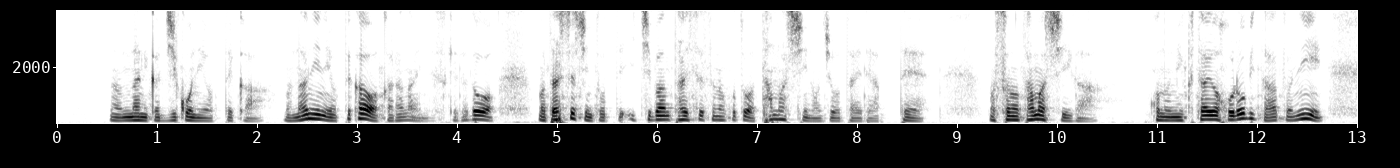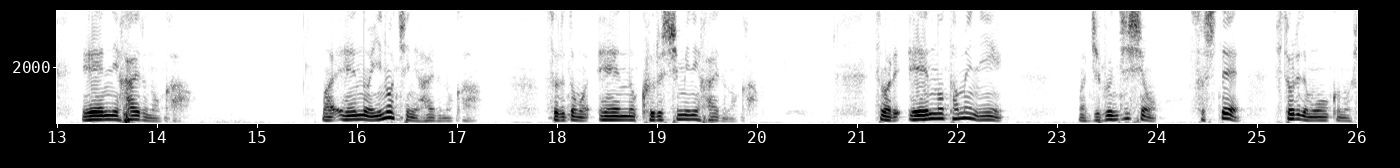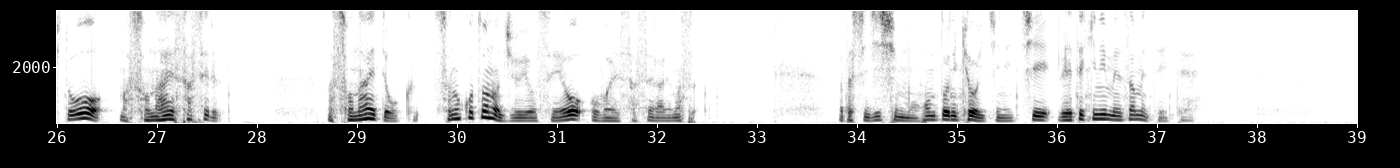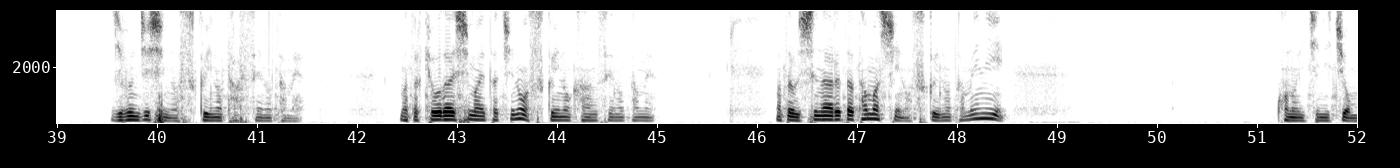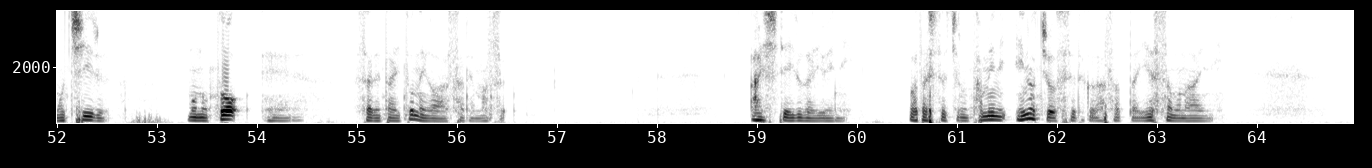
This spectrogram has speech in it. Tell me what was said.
何か事故によってか、まあ、何によってかはわからないんですけれど私たちにとって一番大切なことは魂の状態であって、まあ、その魂がこの肉体が滅びた後に永遠に入るのか、まあ、永遠の命に入るのかそれとも永遠の苦しみに入るのか。つまり永遠のために、まあ、自分自身をそして一人でも多くの人を、まあ、備えさせる、まあ、備えておく。そのことの重要性を覚えさせられます。私自身も本当に今日一日霊的に目覚めていて自分自身の救いの達成のためまた兄弟姉妹たちの救いの完成のためまた失われた魂の救いのためにこの一日を用いるものと、えー、されたいと願わされます。愛しているがゆえに私たちのために命を捨ててくださったイエス様の愛に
